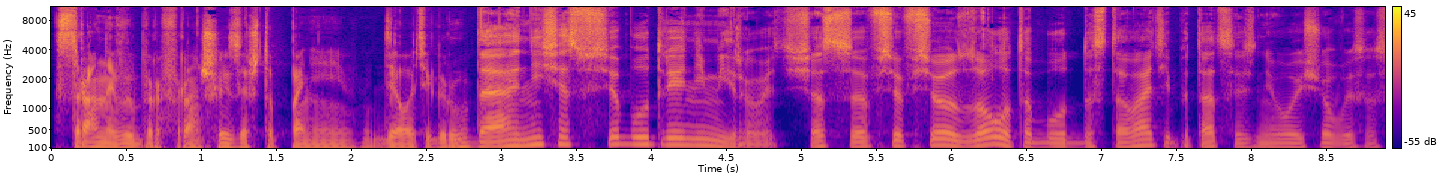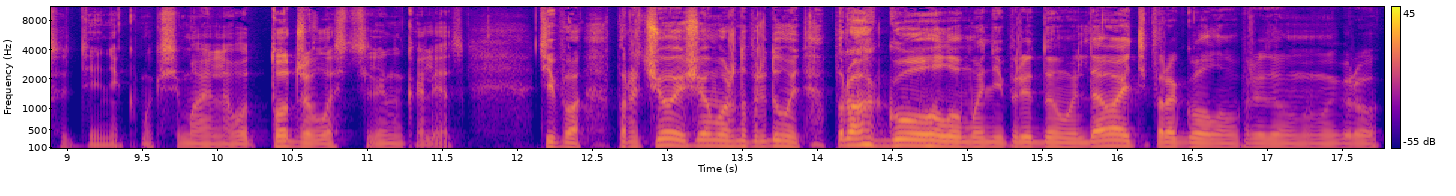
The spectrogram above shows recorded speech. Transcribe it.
Странный выбор франшизы, чтобы по ней делать игру. Да, они сейчас все будут реанимировать. Сейчас э, все золото будут доставать и пытаться из него еще высосать денег максимально. Вот тот же «Властелин колец». Типа, про что еще можно придумать? Про Голума не придумали. Давайте про Голума придумаем игру.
